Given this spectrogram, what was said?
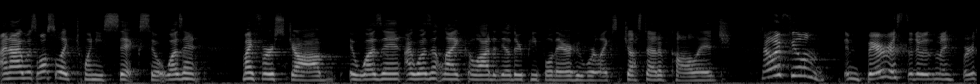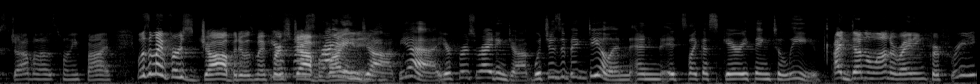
And I was also like 26, so it wasn't my first job. It wasn't I wasn't like a lot of the other people there who were like just out of college. Now I feel embarrassed that it was my first job when I was 25. It wasn't my first job, but it was my first, your job writing, writing. job. Yeah, your first writing job, which is a big deal and and it's like a scary thing to leave. I'd done a lot of writing for free,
